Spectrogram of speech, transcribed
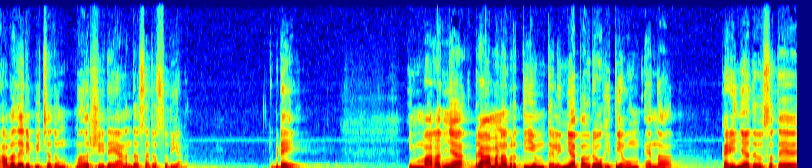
അവതരിപ്പിച്ചതും മഹർഷി ദയാനന്ദ സരസ്വതിയാണ്. ഇവിടെ ഈ മറഞ്ഞ ബ്രാഹ്മണ വൃത്തിയും തെളിഞ്ഞ പൗരോഹിത്യവും എന്ന കഴിഞ്ഞ ദിവസത്തെ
